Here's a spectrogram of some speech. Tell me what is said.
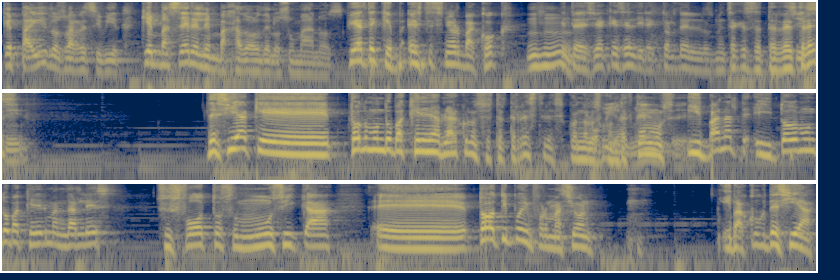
¿Qué país los va a recibir? ¿Quién va a ser el embajador de los humanos? Fíjate que este señor Bacok, que te decía que es el director de los mensajes extraterrestres, decía que todo el mundo va a querer hablar con los extraterrestres cuando los contactemos y van y todo el mundo va a querer mandarles sus fotos, su música eh, todo tipo de información. Y Bakuk decía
